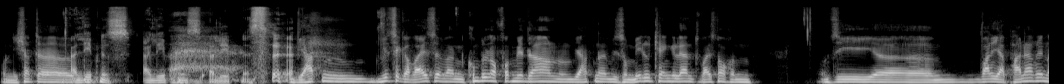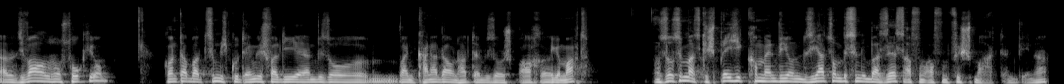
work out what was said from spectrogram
Und ich hatte Erlebnis, Erlebnis, äh, Erlebnis. wir hatten witzigerweise war ein Kumpel noch von mir da und wir hatten irgendwie so ein Mädel kennengelernt, weiß noch, und, und sie äh, war eine Japanerin, also sie war aus, aus Tokio, konnte aber ziemlich gut Englisch, weil die irgendwie so war in Kanada und hat irgendwie so Sprache gemacht. Und so sind wir ins Gespräch gekommen irgendwie und sie hat so ein bisschen übersetzt auf dem, auf dem Fischmarkt irgendwie, ne?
